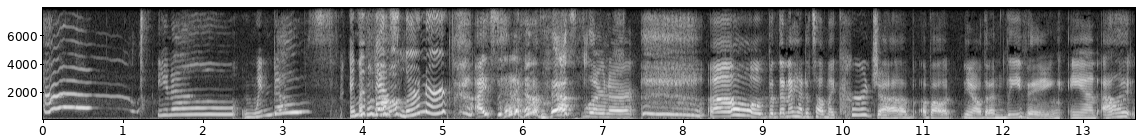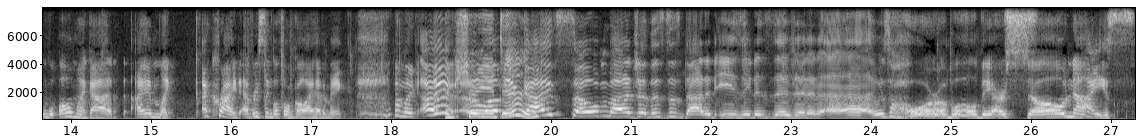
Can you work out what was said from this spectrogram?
um, you know, Windows. I'm a fast learner. I said I'm a fast learner. Oh, but then I had to tell my current job about, you know, that I'm leaving. And I, oh my God, I am like, I cried every single phone call I had to make. I'm like, I, I'm sure I you love did. guys so much, and this is not an easy decision. And uh, it was horrible. They are so nice.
